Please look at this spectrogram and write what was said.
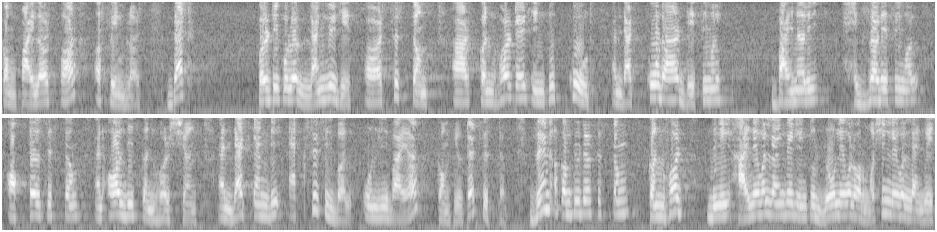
compilers or assemblers. That particular languages or systems are converted into codes and that code are decimal binary hexadecimal octal system and all these conversions. And that can be accessible only by a computer system. When a computer system convert the high level language into low level or machine level language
